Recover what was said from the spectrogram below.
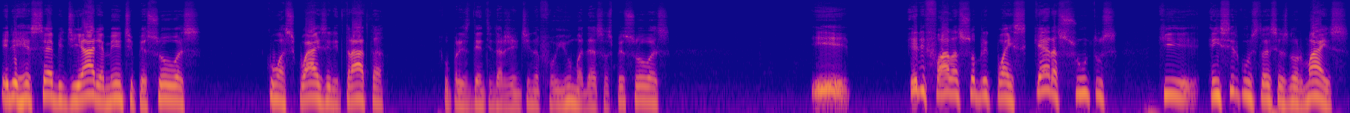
Ele recebe diariamente pessoas com as quais ele trata. O presidente da Argentina foi uma dessas pessoas. E ele fala sobre quaisquer assuntos que, em circunstâncias normais,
